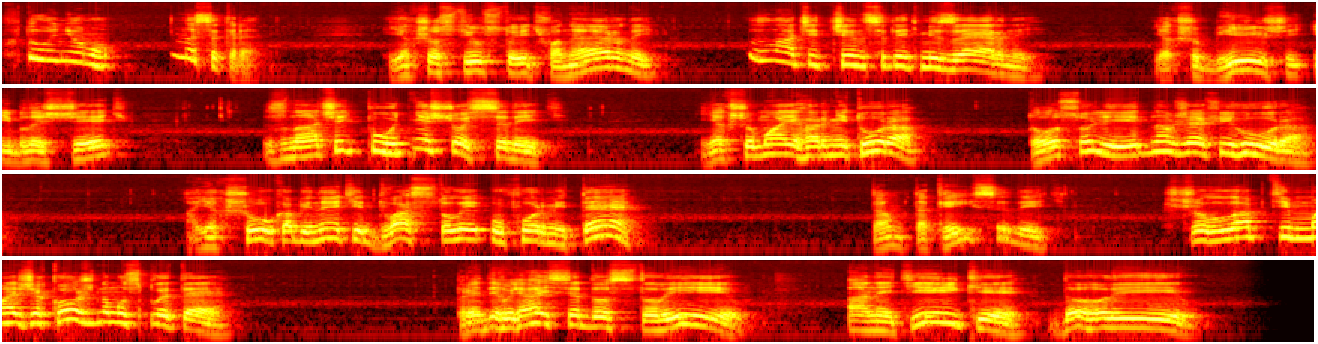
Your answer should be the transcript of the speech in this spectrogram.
Хто у ньому не секрет. Якщо стіл стоїть фанерний, значить чин сидить мізерний. Якщо більший і блищить, значить путнє щось сидить. Якщо має гарнітура, то солідна вже фігура. А якщо у кабінеті два столи у формі Т, там такий сидить, що лапті майже кожному сплете. Придивляйся до столів, а не тільки до голів.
